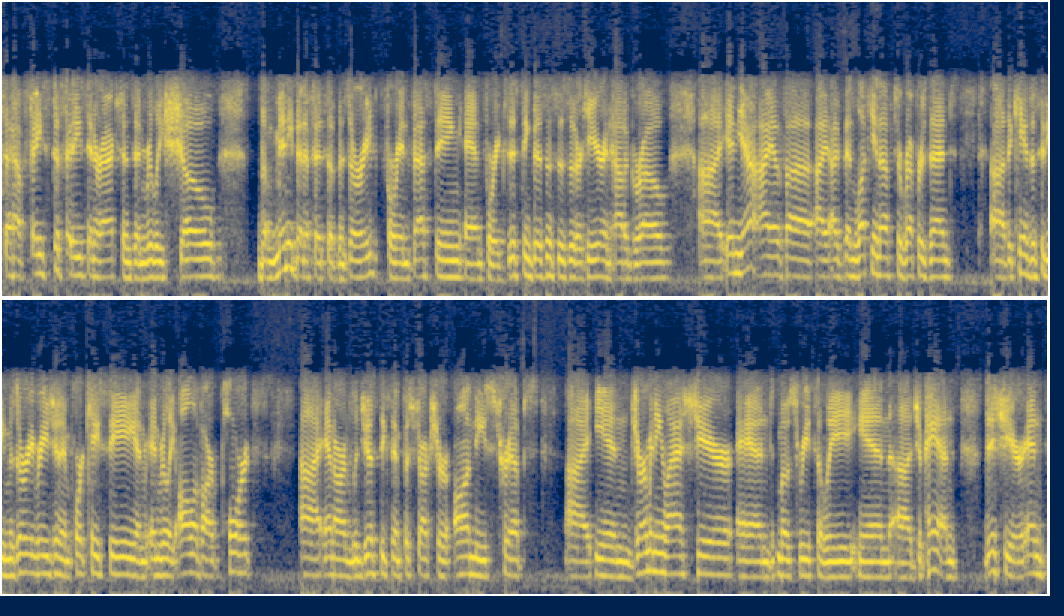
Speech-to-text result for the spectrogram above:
to have face-to-face interactions and really show the many benefits of Missouri for investing and for existing businesses that are here and how to grow. Uh, and yeah, I have uh, I, I've been lucky enough to represent uh, the Kansas City, Missouri region and Port KC and, and really all of our ports uh, and our logistics infrastructure on these trips uh, in Germany last year and most recently in uh, Japan this year. And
